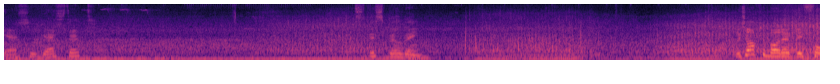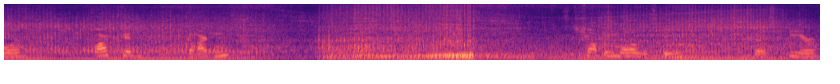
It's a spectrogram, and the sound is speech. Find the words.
yes you guessed it, it's this building. We talked about it before, Orchid Gardens. It's a shopping mall that's been built here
